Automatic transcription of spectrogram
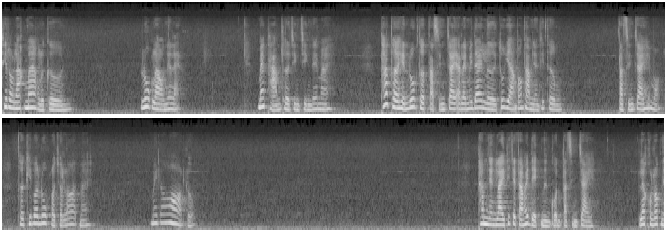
ที่เรารักมากเหลือเกิน ลูกเราเนี่ยแหละ แม่ถามเธอจริง ๆ ได้ไหมถ้าเธอเห็นลูกเธอตัดสินใจอะไรไม่ได้เลย ทุกอย่างต้องทำอย่างที่เธอตัดสินใจให้หมด เธอคิดว่าลูกเราจะรอดไหม ไม่รอดหรอกทำอย่างไรที่จะทำให้เด็กหนึ่งคนตัดสินใจ แล้วเคารพใน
